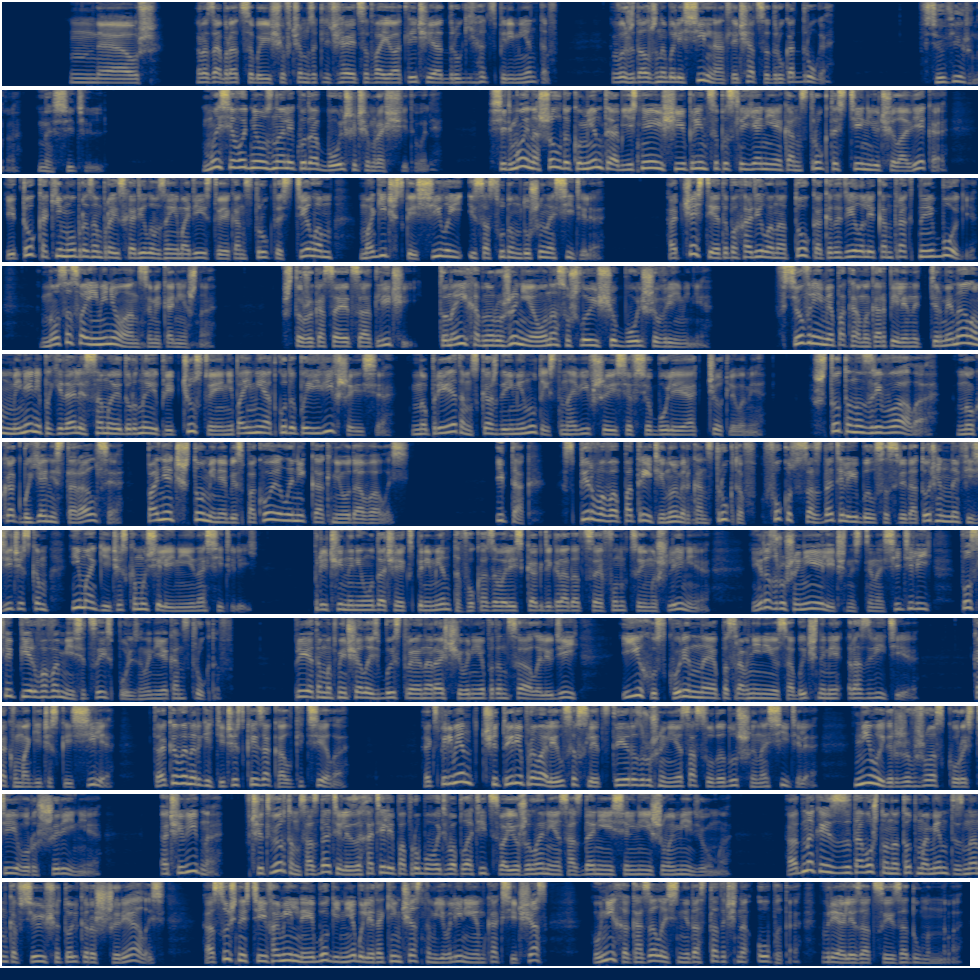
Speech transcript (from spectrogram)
«Да уж, разобраться бы еще в чем заключается твое отличие от других экспериментов. Вы же должны были сильно отличаться друг от друга». «Все верно, носитель». Мы сегодня узнали куда больше, чем рассчитывали. Седьмой нашел документы, объясняющие принципы слияния конструкта с тенью человека и то, каким образом происходило взаимодействие конструкта с телом, магической силой и сосудом души носителя. Отчасти это походило на то, как это делали контрактные боги, но со своими нюансами, конечно. Что же касается отличий, то на их обнаружение у нас ушло еще больше времени. Все время, пока мы корпели над терминалом, меня не покидали самые дурные предчувствия, не пойми откуда появившиеся, но при этом с каждой минутой становившиеся все более отчетливыми. Что-то назревало, но как бы я ни старался, понять, что меня беспокоило, никак не удавалось. Итак, с первого по третий номер конструктов фокус создателей был сосредоточен на физическом и магическом усилении носителей. Причины неудачи экспериментов указывались как деградация функций мышления — и разрушение личности носителей после первого месяца использования конструктов. При этом отмечалось быстрое наращивание потенциала людей и их ускоренное по сравнению с обычными развитие, как в магической силе, так и в энергетической закалке тела. Эксперимент 4 провалился вследствие разрушения сосуда души носителя, не выдержавшего скорости его расширения. Очевидно, в четвертом создатели захотели попробовать воплотить свое желание создания сильнейшего медиума — Однако из-за того, что на тот момент изнанка все еще только расширялась, а сущности и фамильные боги не были таким частым явлением, как сейчас, у них оказалось недостаточно опыта в реализации задуманного.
